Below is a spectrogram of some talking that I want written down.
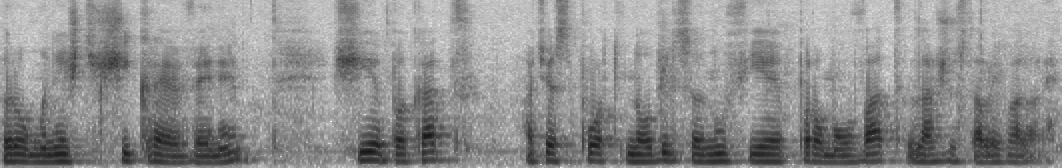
românești și creiovene și e păcat acest sport nobil să nu fie promovat la justa lui valoare.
